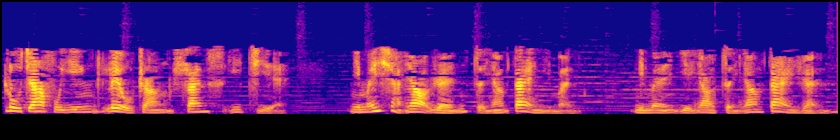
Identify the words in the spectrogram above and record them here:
路加福音六章三十一节：你们想要人怎样待你们，你们也要怎样待人。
